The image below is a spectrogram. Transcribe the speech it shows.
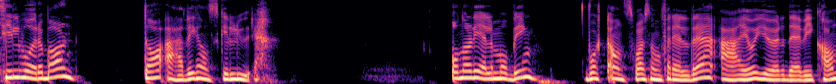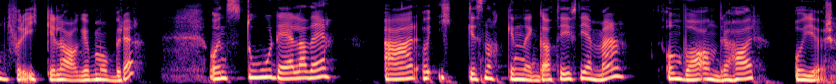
til våre barn, da er vi ganske lure. Og når det gjelder mobbing, vårt ansvar som foreldre er jo å gjøre det vi kan for å ikke lage mobbere. Og en stor del av det er å ikke snakke negativt hjemme om hva andre har og gjør.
